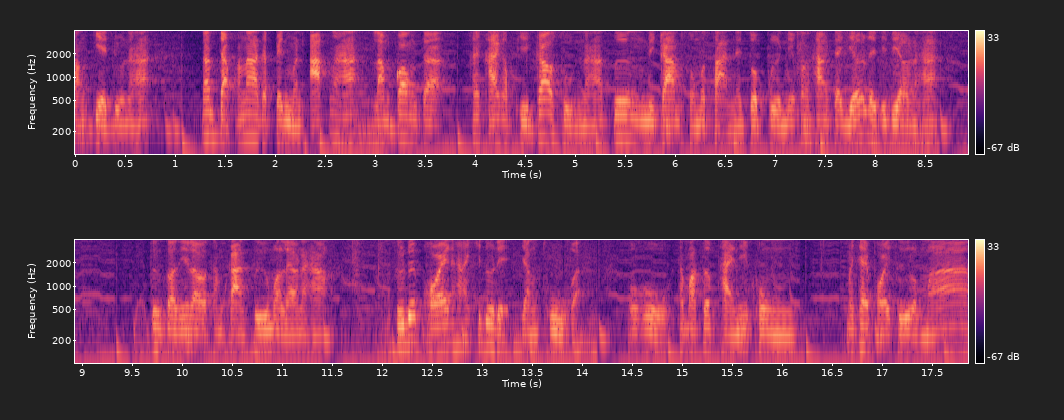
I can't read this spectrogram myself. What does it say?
สังเกตดูนะฮะด้ามจับข้างหน้าจะเป็นเหมือนอักนะฮะลำกล้องจะคล้ายๆกับ P90 นะฮะซึ่งมีการผสมผสานในตัวปืนนี้ค่อนข้างจะเยอะเลยทีเดียวนะฮะซึ่งตอนนี้เราทำการซื้อมาแล้วนะฮะซื้อด้วยพอยต์นะฮะคิดดูเด็ยังถูกอะโอ้โหถ้ามาเซิร์ฟไทยนี่คงไม่ใช่พอยต์ซื้อหรอกมั้ง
